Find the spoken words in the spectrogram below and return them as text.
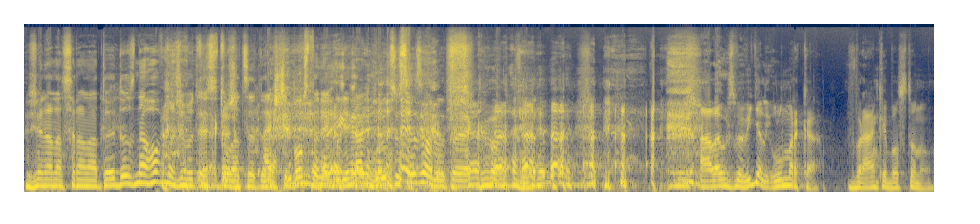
Žena nasraná, to je dosť na hovno životní situace. A ešte Boston nebude hrať budúcu sezónu. To je ako... Ale už sme videli Ulmarka v bránke Bostonu.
